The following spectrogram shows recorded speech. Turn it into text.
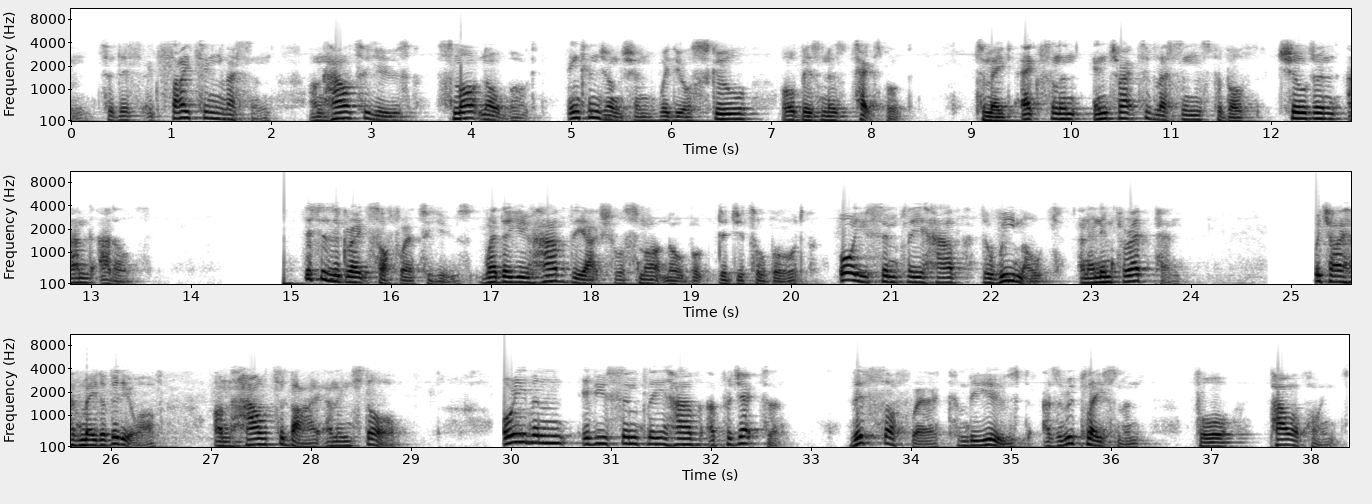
Welcome to this exciting lesson on how to use Smart Notebook in conjunction with your school or business textbook to make excellent interactive lessons for both children and adults. This is a great software to use, whether you have the actual Smart Notebook digital board or you simply have the Wiimote and an infrared pen, which I have made a video of on how to buy and install or even if you simply have a projector. This software can be used as a replacement for PowerPoint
